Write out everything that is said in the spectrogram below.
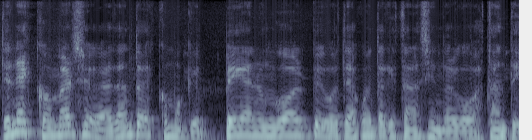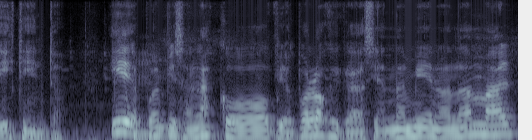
tenés comercio que cada tanto es como que pegan un golpe y vos te das cuenta que están haciendo algo bastante distinto. Y después empiezan las copias, por lógica, si andan bien o andan mal.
